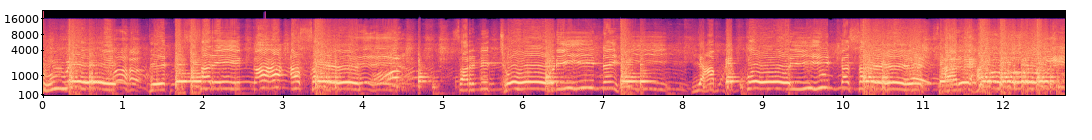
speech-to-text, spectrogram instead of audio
हुए। देख सरे का असर। सर ने छोड़ी नहीं, यहाँ पे कोई कसर। अरे हरे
